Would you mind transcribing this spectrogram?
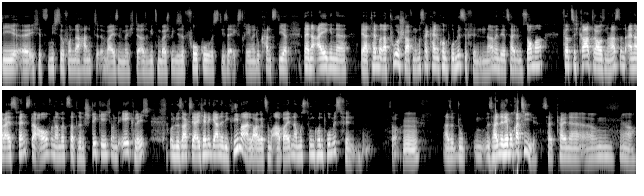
die äh, ich jetzt nicht so von der Hand weisen möchte. Also wie zum Beispiel diese Fokus, diese Extreme. Du kannst dir deine eigene ja, Temperatur schaffen. Du musst halt keine Kompromisse finden. Ne? Wenn du jetzt halt im Sommer 40 Grad draußen hast und einer reißt Fenster auf und dann wird es da drin stickig und eklig und du sagst, ja, ich hätte gerne die Klimaanlage zum Arbeiten, dann musst du einen Kompromiss finden. So. Mhm. Also du, ist halt eine Demokratie, ist halt keine, ähm, ja,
